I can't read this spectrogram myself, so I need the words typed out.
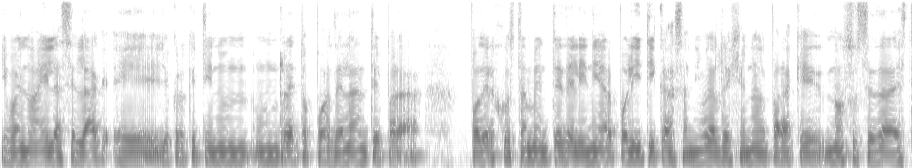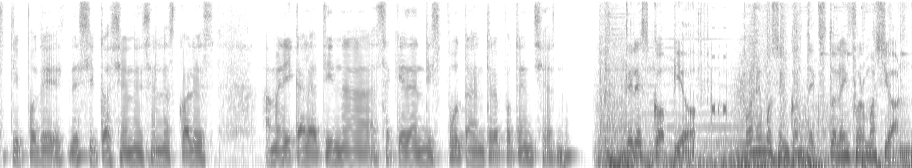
Y bueno, ahí la CELAC eh, yo creo que tiene un, reto por delante para poder justamente delinear políticas a nivel regional para que no suceda este tipo de, de, situaciones en las cuales América Latina se queda en disputa entre potencias. ¿no? Telescopio. Ponemos en contexto la información.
